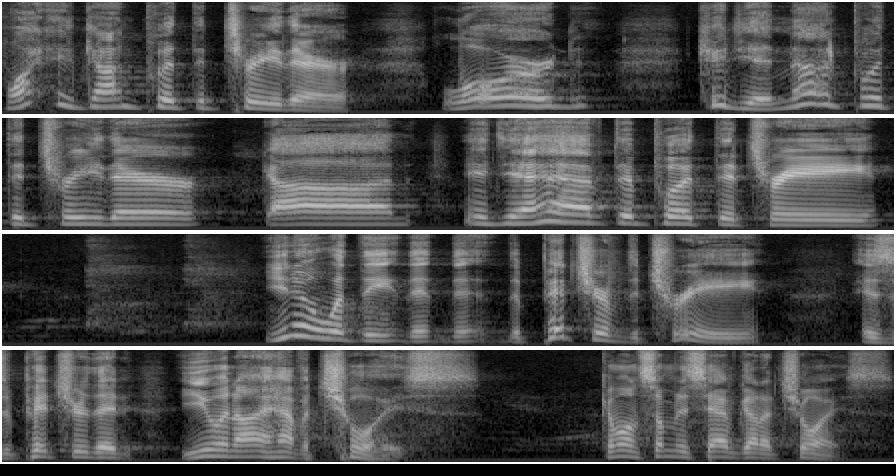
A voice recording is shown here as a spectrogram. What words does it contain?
Why did God put the tree there? Lord, could you not put the tree there? God, did you have to put the tree? You know what the, the, the, the picture of the tree is a picture that you and I have a choice. Come on, somebody say, I've got a choice.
